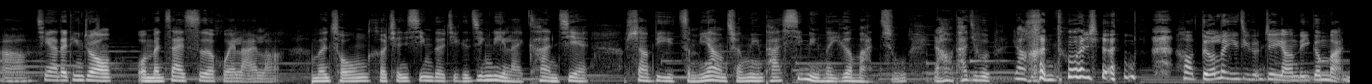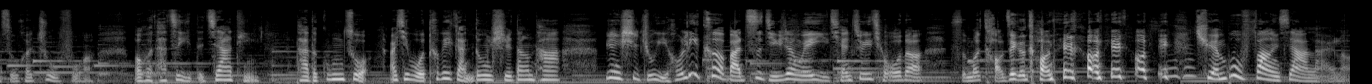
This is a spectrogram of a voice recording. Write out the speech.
好，亲爱的听众，我们再次回来了。我们从何晨星的这个经历来看见，上帝怎么样成为他心灵的一个满足，然后他就让很多人 好得了一这个这样的一个满足和祝福啊，包括他自己的家庭、他的工作，而且我特别感动是，当他认识主以后，立刻把自己认为以前追求的什么考这个考那个考那个考那个全部放下来了，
